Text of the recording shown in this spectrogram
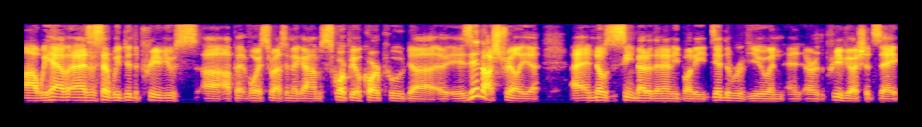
Uh, we have, as I said, we did the previews uh, up at Voice Wrestling. Um, Scorpio Corp, who uh, is in Australia uh, and knows the scene better than anybody, did the review and, and or the preview, I should say,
